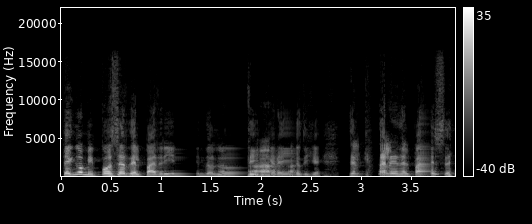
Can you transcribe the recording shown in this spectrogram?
Tengo mi póster del padrino, lo dije, es el que sale en el país.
